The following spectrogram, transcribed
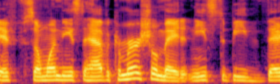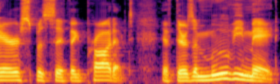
If someone needs to have a commercial made, it needs to be their specific product. If there's a movie made,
